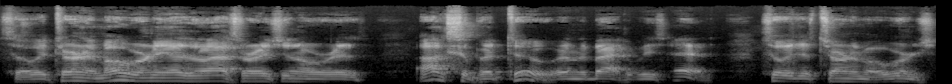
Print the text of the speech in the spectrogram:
So we turn him over, and he has a laceration over his occiput, too, in the back of his head. So we just turn him over and sh-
